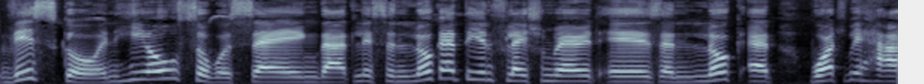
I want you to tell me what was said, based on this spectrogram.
Visco. And he also was saying that, listen, look at the inflation where it is and look at what we have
